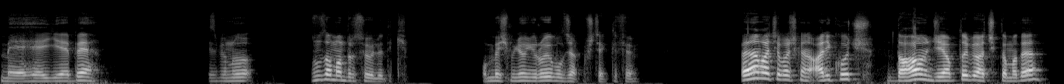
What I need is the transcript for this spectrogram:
MHYB. Biz bunu uzun zamandır söyledik. 15 milyon euroyu bulacakmış teklifi. Fenerbahçe Başkanı Ali Koç daha önce yaptığı bir açıklamada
